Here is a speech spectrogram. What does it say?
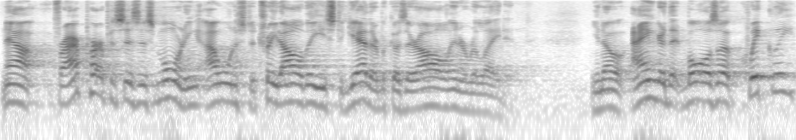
Now, for our purposes this morning, I want us to treat all these together because they're all interrelated. You know, anger that boils up quickly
